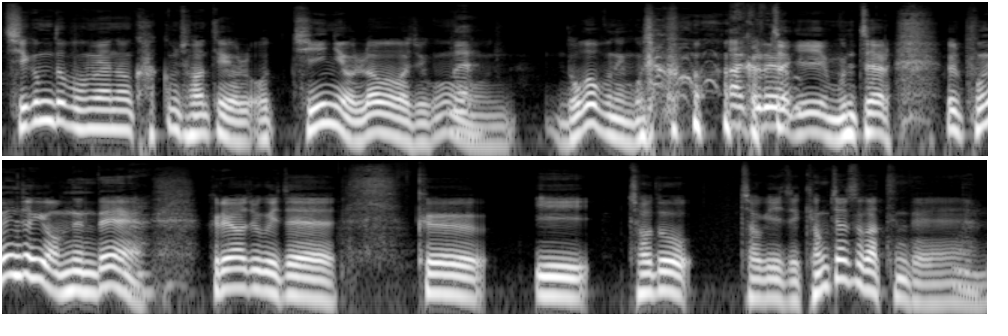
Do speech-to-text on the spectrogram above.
지금도 보면은 가끔 저한테 연, 어, 지인이 연락 와가지고 네. 녹아 보낸 거냐고 아, 갑자기 문자를 보낸 적이 없는데 네. 그래가지고 이제 그 이 저도 저기 이제 경찰서 같은데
